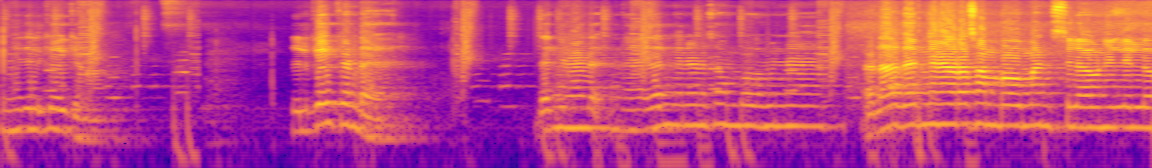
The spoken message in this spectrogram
ഇനി ഇതിലേക്ക് വയ്ക്കണം ഇതിലേക്ക് വയ്ക്കണ്ടേ ഇതെങ്ങനെയാണ്? ഇതെങ്ങനെയാണ് സംഭവം പിന്നെ? എടാ അതെങ്ങനെയാണ് സംഭവം? മനസ്സിലാവണില്ലല്ലോ.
